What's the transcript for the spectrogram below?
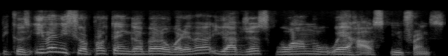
because even if you're Procter & Gamble or whatever, you have just one warehouse in France.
